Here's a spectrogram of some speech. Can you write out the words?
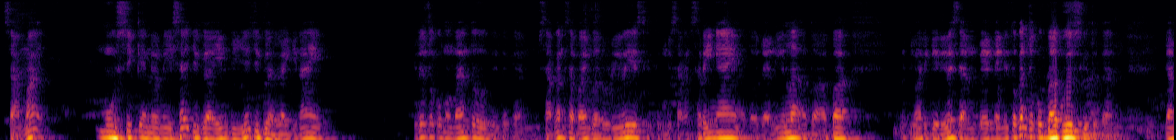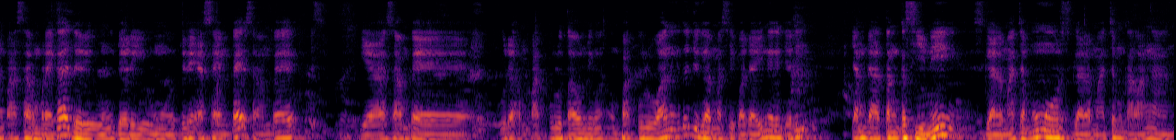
Sama musik Indonesia juga indinya juga lagi naik. Itu cukup membantu gitu kan. Misalkan siapa yang baru rilis gitu misalkan Seringai atau Danila atau apa cuma dirilis dan band-band itu kan cukup bagus gitu kan. Dan pasar mereka dari dari umur dari SMP sampai ya sampai udah 40 tahun lima- 40-an itu juga masih pada ini. Jadi yang datang ke sini segala macam umur segala macam kalangan.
